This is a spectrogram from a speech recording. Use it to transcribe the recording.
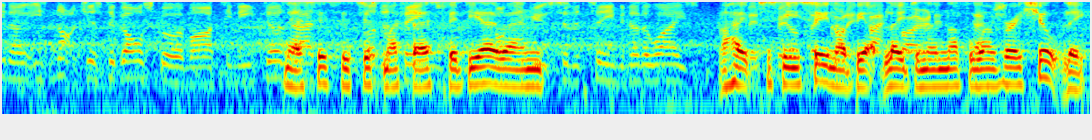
you know he's not just a goalscorer martin he does Yes, this is just my first video, and I hope to see you soon. I'll be uploading another one very shortly.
